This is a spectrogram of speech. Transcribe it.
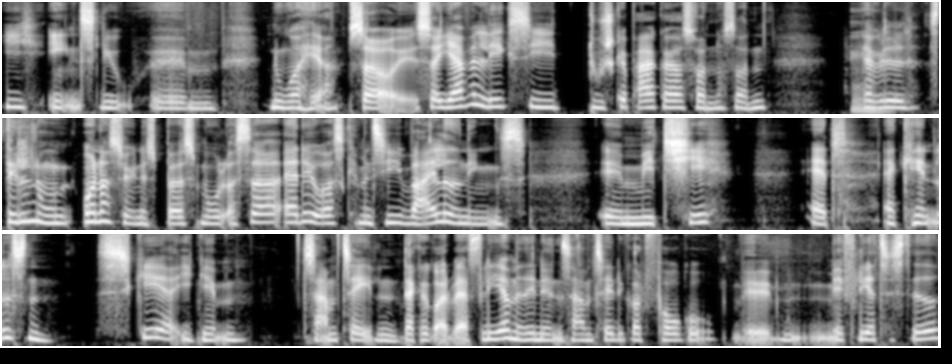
i ens liv øh, nu og her. Så, så jeg vil ikke sige, du skal bare gøre sådan og sådan. Mm. Jeg vil stille nogle undersøgende spørgsmål, og så er det jo også, kan man sige, vejledningens øh, métier, at erkendelsen sker igennem samtalen. Der kan godt være flere med i den samtale, det kan godt foregå øh, med flere til stede.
